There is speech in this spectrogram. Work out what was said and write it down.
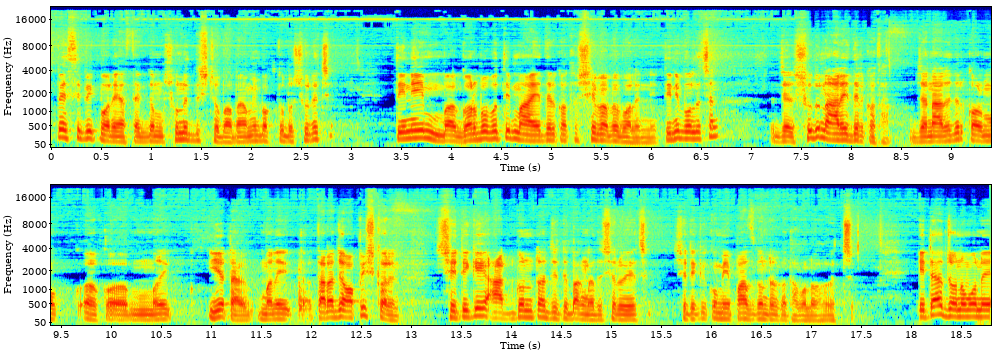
স্পেসিফিক মনে আছে, একদম সুনির্দিষ্টভাবে আমি বক্তব্য শুনেছি, তিনি গর্ভবতী মায়েদের কথা সেভাবে বলেননি। তিনি বলেছেন যে শুধু নারীদের কথা, যে নারীদের কর্ম মানে ইয়েটা মানে তারা যে অফিস করেন, সেটিকে আট ঘণ্টা যেটি বাংলাদেশে রয়েছে, সেটিকে কমিয়ে পাঁচ ঘণ্টার কথা বলা হচ্ছে এটা জনমনে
